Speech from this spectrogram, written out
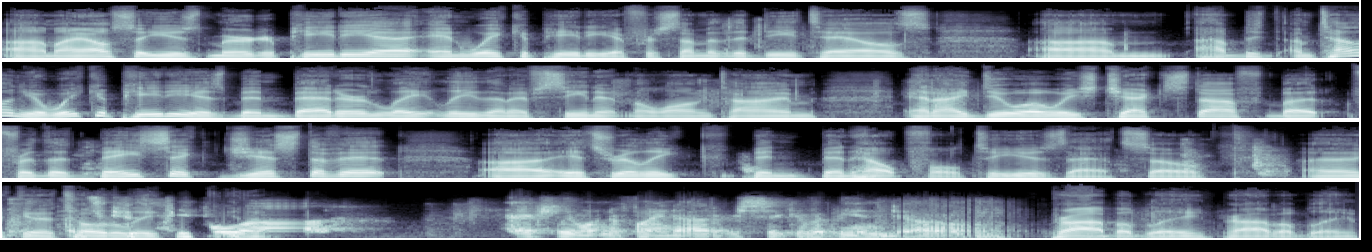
Um, I also used Murderpedia and Wikipedia for some of the details. Um, I'll be, I'm telling you, Wikipedia has been better lately than I've seen it in a long time. And I do always check stuff, but for the basic gist of it, uh, it's really been been helpful to use that. So I'm gonna totally people you know, uh, actually wanting to find out are sick of it being dumb. Probably, probably.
